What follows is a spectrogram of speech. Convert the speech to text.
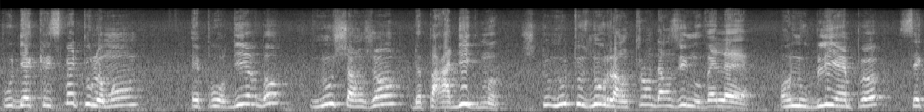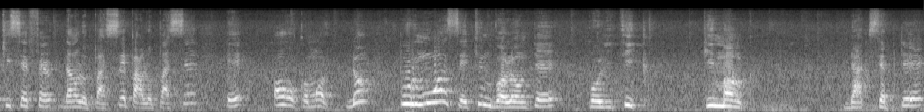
pour décrisper tout le monde et pour dire, bon, nous changeons de paradigme. nous tous, nous rentrons dans une nouvelle ère. On oublie un peu ce qui s'est fait dans le passé, par le passé, et on recommence. Donc, pour moi, c'est une volonté politique qui manque d'accepter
